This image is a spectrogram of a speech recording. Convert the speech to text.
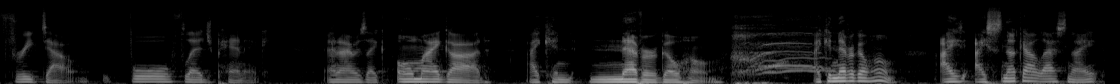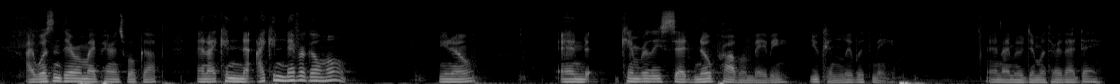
freaked out, full fledged panic, and I was like, "Oh my god, I can never go home." I can never go home. I, I snuck out last night. I wasn't there when my parents woke up, and I can I can never go home. You know, and Kimberly said, "No problem, baby. You can live with me." And I moved in with her that day,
